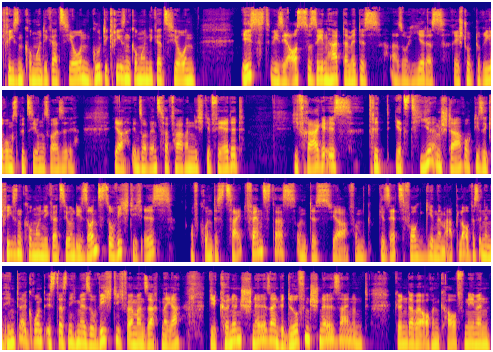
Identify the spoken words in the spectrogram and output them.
Krisenkommunikation, gute Krisenkommunikation ist, wie sie auszusehen hat, damit es also hier das Restrukturierungs- beziehungsweise ja, Insolvenzverfahren nicht gefährdet. Die Frage ist, tritt jetzt hier im Starock diese Krisenkommunikation, die sonst so wichtig ist, aufgrund des Zeitfensters und des ja vom Gesetz vorgegebenen Ablaufes in den Hintergrund ist das nicht mehr so wichtig, weil man sagt, na ja, wir können schnell sein, wir dürfen schnell sein und können dabei auch in Kauf nehmen,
